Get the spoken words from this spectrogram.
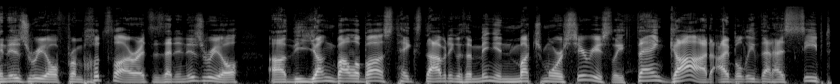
in Israel from Chutz La'aretz is that in Israel, uh, the young balabas takes davening with a minyan much more seriously. Thank God, I believe that has seeped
